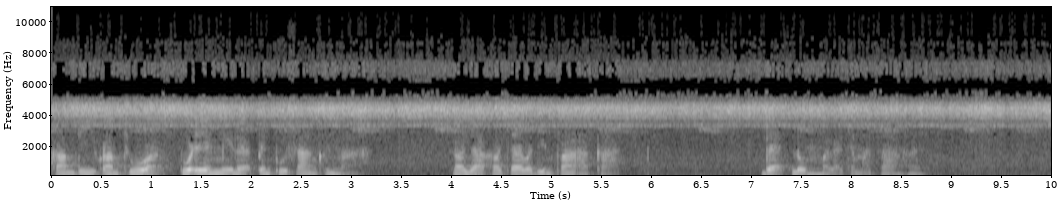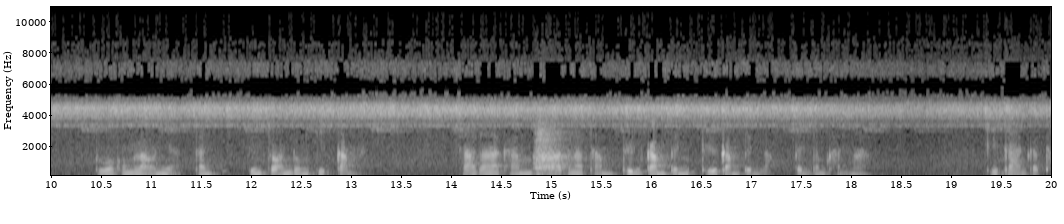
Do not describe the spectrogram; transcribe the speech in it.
ความดีความชั่ว ตัวเองนี่แหละ เป็นผู้สร้างขึ้นมา เราอยากเข้าใจว่าดินฟ้าอากาศ แดดลมอะไรจะมาสร้างให้ ตัวของเราเนี่ยท่านจึงสอนลงที่กรรมศาสนาธรรมศาสนาธรรมถึงกรรมเป็นถือกรรมเป็นหลักเป็นสำคัญมาก คือการกระท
